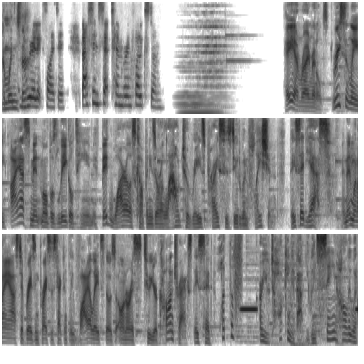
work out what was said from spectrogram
And when's I'm that? really excited. That's in September in Folkestone. Hey, I'm Ryan Reynolds. Recently, I asked Mint Mobile's legal team if big wireless companies are allowed to raise prices due to inflation. They said yes. And then when I asked if raising prices technically violates those onerous two year contracts, they said, What the f are you talking about, you insane Hollywood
